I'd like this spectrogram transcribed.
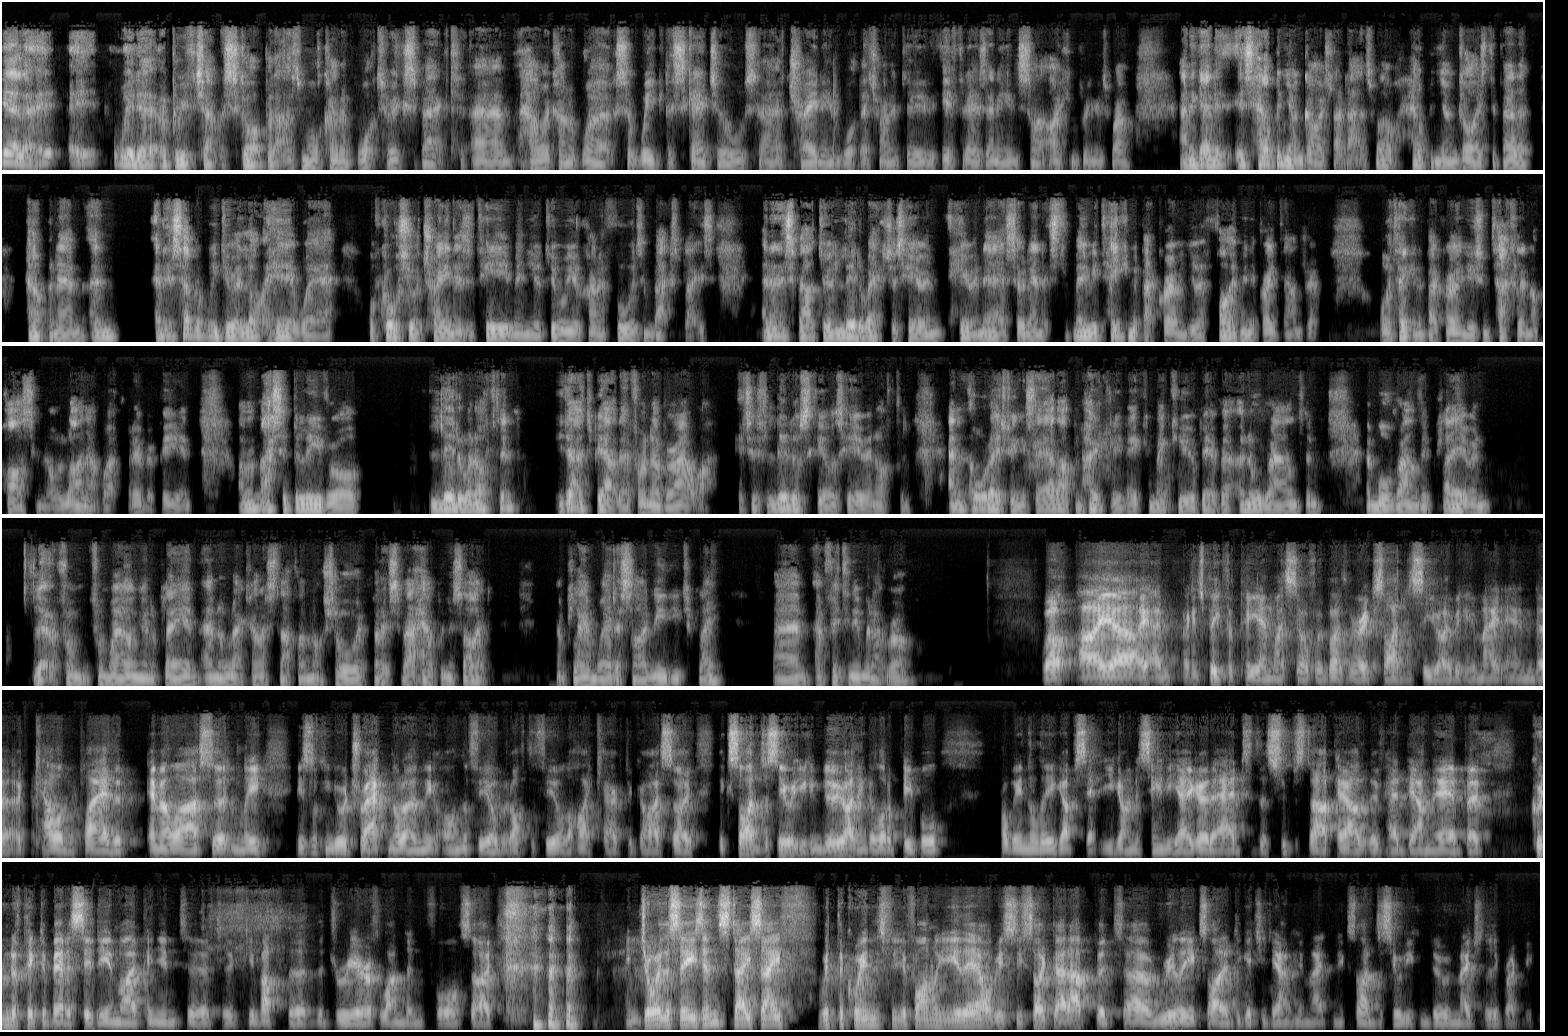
Yeah, look, it, it, we had a, a, brief chat with Scott, but that was more kind of what to expect, um, how it kind of works, a week, the schedules, uh, training, what they're trying to do, if there's any insight I can bring as well. And again, it, it's helping young guys like that as well, helping young guys develop, helping them. And, and it's something we do a lot here where, of course, you're trained as a team and you do all your kind of forwards and backs plays. And then it's about doing little extras here and here and there. So then it's maybe taking the back row and do a five minute breakdown drill or taking the back row and do some tackling or passing or line up work, whatever it be. And I'm a massive believer of little and often. You don't have to be out there for another hour. It's just little skills here and often, and all those things they add up, and hopefully they can make you a bit of a, an all-round and a more rounded player. And look, from from where I'm going to play and, and all that kind of stuff, I'm not sure, but it's about helping the side and playing where the side need you to play um, and fitting in with that role. Well, I, uh, I, I can speak for PM myself. We're both very excited to see you over here, mate, and uh, a caliber player that MLR certainly is looking to attract, not only on the field but off the field, a high character guy. So excited to see what you can do. I think a lot of people probably in the league upset that you're going to San Diego to add to the superstar power that they've had down there, but couldn't have picked a better city, in my opinion, to to give up the the drear of London for. So. enjoy the season. Stay safe with the Quins for your final year there. Obviously, soak that up, but uh, really excited to get you down here, mate, and excited to see what you can do in Major League Rugby.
